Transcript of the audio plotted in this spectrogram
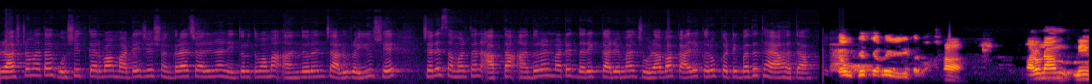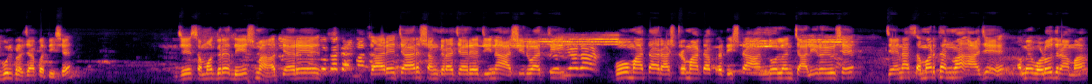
રાષ્ટ્રમાતા ઘોષિત કરવા માટે જે શંકરાચાર્યના નેતૃત્વમાં આંદોલન ચાલુ રહ્યું છે જેને સમર્થન આપતા આંદોલન માટે દરેક કાર્યમાં જોડાવા કાર્યકરો કટિબદ્ધ થયા હતા. કયા ઉદ્દેશથી આપણે રેલી કરવામાં હા. મારું નામ મેહુલ પ્રજાપતિ છે. જે સમગ્ર દેશમાં અત્યારે ચારે ચાર શંકરાચાર્યજીના આશીર્વાદથી ગો માતા રાષ્ટ્રમાતા પ્રતિષ્ઠા આંદોલન ચાલી રહ્યું છે. જેના સમર્થનમાં આજે અમે વડોદરામાં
